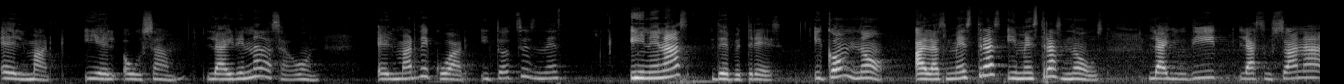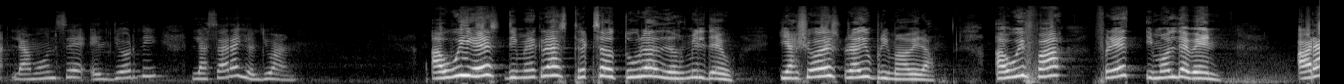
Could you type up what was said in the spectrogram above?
el Marc i el Ousam, la Irene de segon, el Marc de quart i tots els nens i nenes de P3. I com no, a les mestres i mestres nous, la Judit, la Susana, la Montse, el Jordi, la Sara i el Joan. Avui és dimecres 13 d'octubre de 2010 i això és Ràdio Primavera. Avui fa fred i molt de vent. Ara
